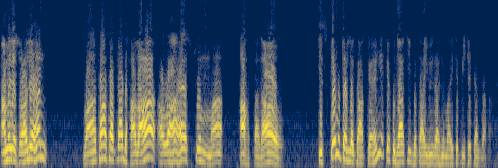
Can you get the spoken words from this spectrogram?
عمل صالحن وہاں تھا فقد ہوا اور احتداؤ اس کے متعلق آپ کہیں گے کہ خدا کی بتائی ہوئی رہنمائی کے پیچھے چل رہا ہے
